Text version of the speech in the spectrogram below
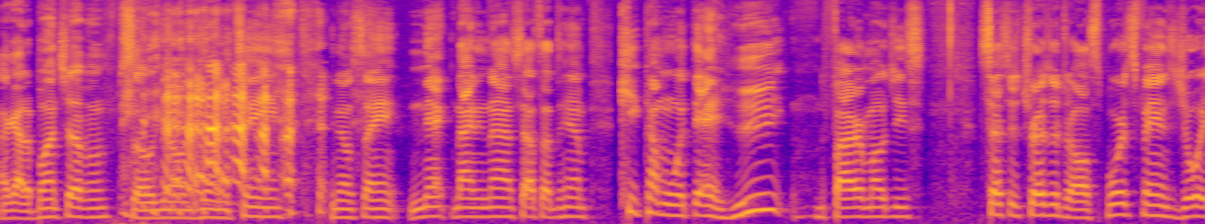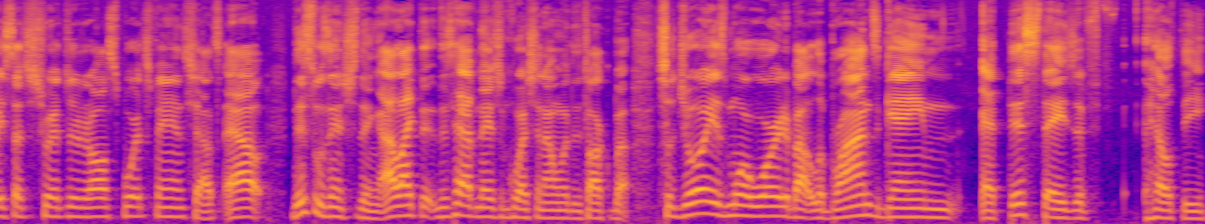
I got a bunch of them, so you know, join the team. You know what I'm saying? Neck ninety nine. Shouts out to him. Keep coming with that heat. The fire emojis. Such a treasure to all sports fans. Joy is such a treasure to all sports fans. Shouts out. This was interesting. I like this half nation question I wanted to talk about. So Joy is more worried about LeBron's game at this stage of healthy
